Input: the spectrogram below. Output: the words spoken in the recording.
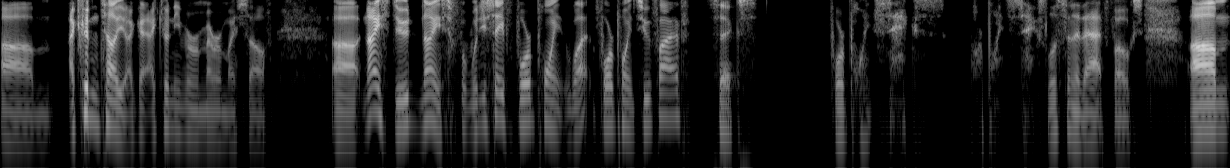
Um, I couldn't tell you. I, I couldn't even remember myself. Uh, nice, dude. Nice. F- Would you say four point what? Four point two five? Six. 4.6 4.6 listen to that folks um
